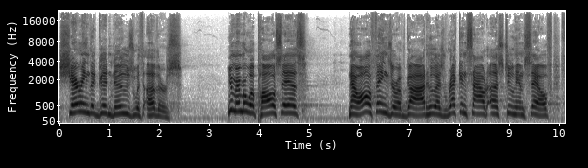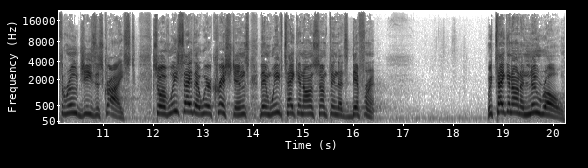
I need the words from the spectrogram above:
sharing the good news with others? You remember what Paul says? Now, all things are of God who has reconciled us to himself through Jesus Christ. So, if we say that we're Christians, then we've taken on something that's different. We've taken on a new role.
